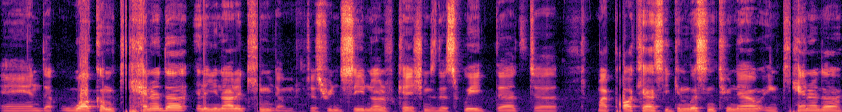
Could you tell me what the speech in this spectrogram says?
and welcome Canada and the United Kingdom. Just received notifications this week that uh, my podcast you can listen to now in Canada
